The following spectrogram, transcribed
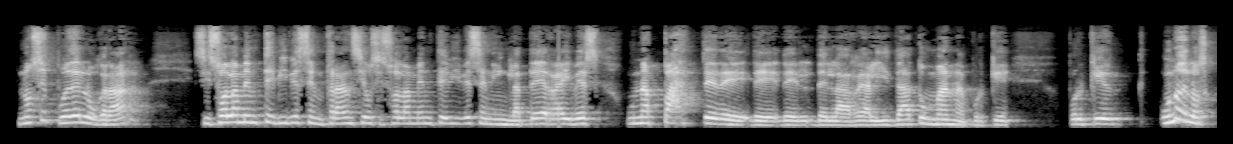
no se puede lograr si solamente vives en Francia o si solamente vives en Inglaterra y ves una parte de, de, de la realidad humana, porque, porque uno de los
